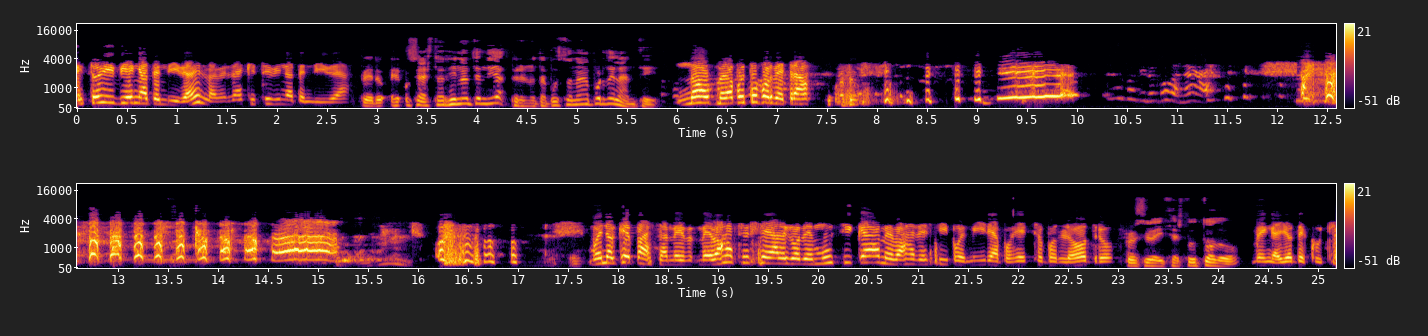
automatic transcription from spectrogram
estoy bien atendida, ¿eh? La verdad es que estoy bien atendida. Pero, eh, o sea, estás bien atendida, pero no te ha puesto nada por delante. No, me lo ha puesto por detrás. Bueno, ¿qué pasa? ¿Me, ¿Me vas a ofrecer algo de música? ¿Me vas a decir, pues mira, pues esto, pues lo otro? Pero si lo dices tú todo, Venga, yo te escucho.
